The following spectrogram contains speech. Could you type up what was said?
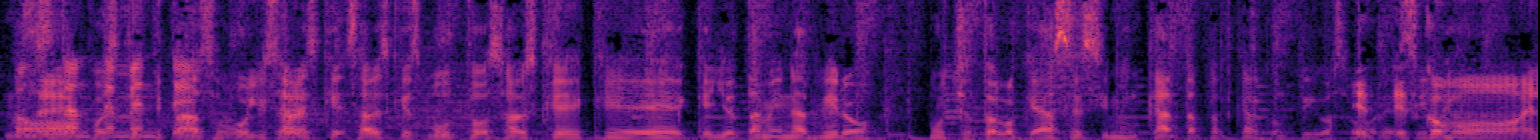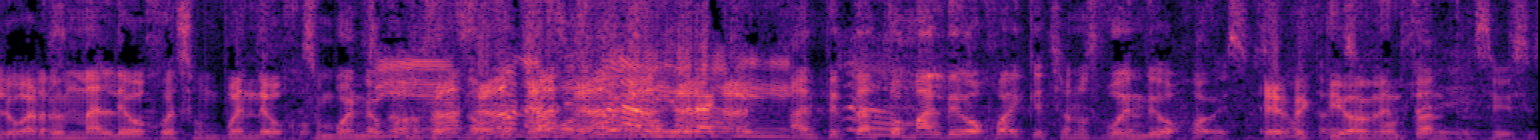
No, pues qué constantemente. tipazo, Bully. Sabes que, sabes que es mutuo, sabes que, que, que yo también admiro mucho todo lo que haces y me encanta platicar contigo sobre Es, es como, en lugar de un mal de ojo, es un buen de ojo. Es un buen de Sí, ojo. Nos- echamos buen la de ojo. vibra aquí. Ante tanto mal de ojo hay que echarnos buen de ojo a veces. Efectivamente. También Es importante, sí, sí,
